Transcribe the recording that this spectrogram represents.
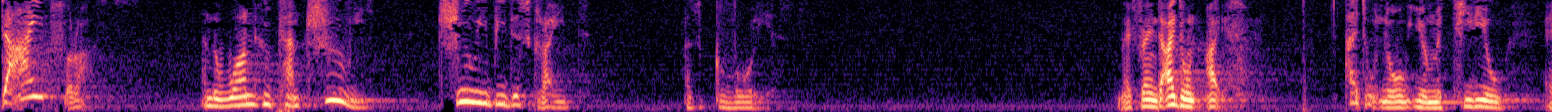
died for us and the one who can truly, truly be described as glorious. My friend, I don't, I, I don't know your material uh,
